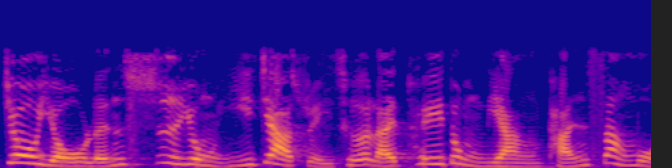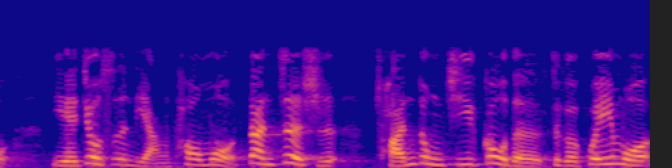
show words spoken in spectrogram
就有人试用一架水车来推动两盘上磨，也就是两套磨。但这时传动机构的这个规模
